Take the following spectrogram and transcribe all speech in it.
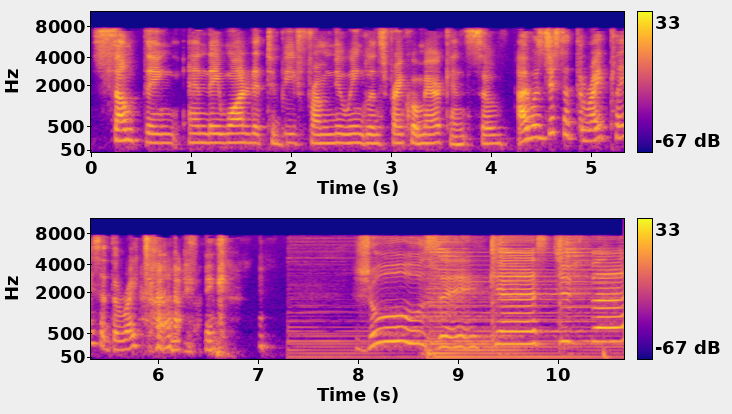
something and they wanted it to be from New England's Franco Americans. So I was just at the right place at the right time, I think. José, qu'est-ce que tu fais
